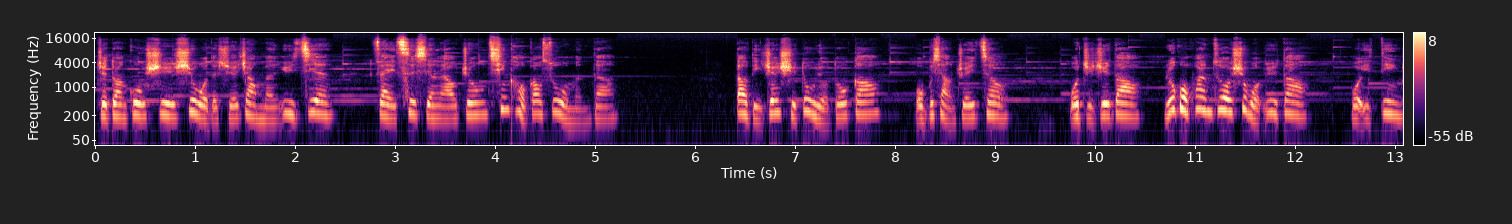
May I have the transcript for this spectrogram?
这段故事是我的学长们遇见，在一次闲聊中亲口告诉我们的。到底真实度有多高，我不想追究。我只知道，如果换作是我遇到，我一定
